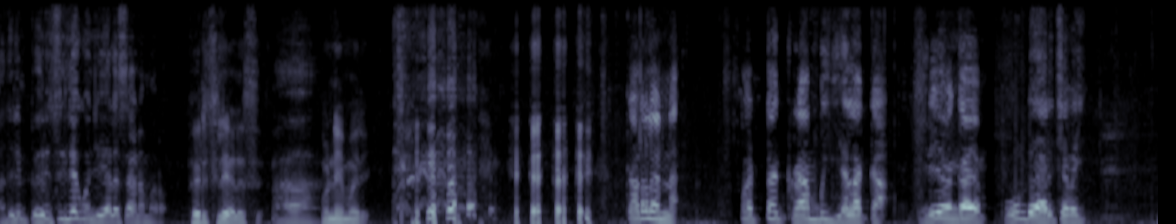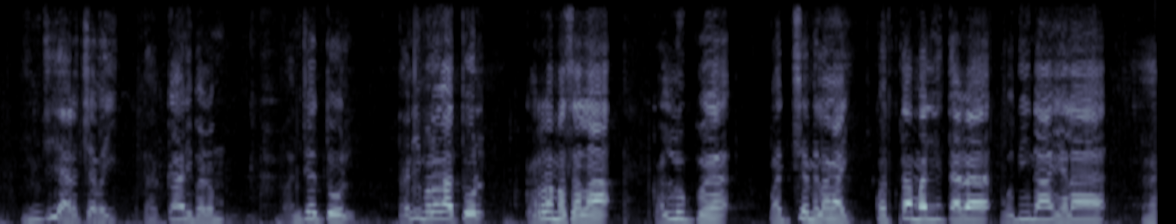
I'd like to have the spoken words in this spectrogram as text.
அதுலேயும் பெருசுலேயே கொஞ்சம் இலசான மரம். பெருசுல அலசு ஆ. ஒன்னே மாதிரி. கடலை எண்ணெய் பட்டை கிராம்பு ஏலக்காய் பெரிய வெங்காயம் பூண்டு அரைச்சவை இஞ்சி அரைச்சவை தக்காளி பழம் மஞ்சத்தூள் தனி மிளகாத்தூள் கரம் மசாலா கல்லுப்பு பச்சை மிளகாய் கொத்தமல்லி தழை புதினா இலை ஆ,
